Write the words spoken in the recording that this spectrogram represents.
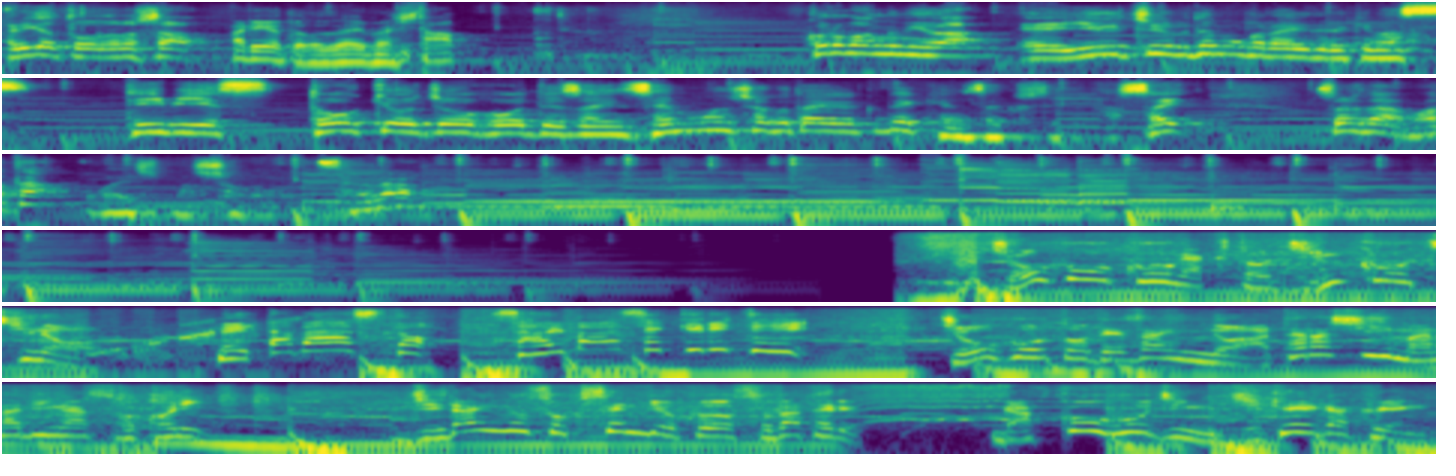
ありがとうございました。ありがとうございました。この番組は、えー YouTube でもご覧いただけます。TBS 東京情報デザイン専門職大学で検索してください。それではまたお会いしましょう。さようなら情報工学と人工知能。メタバースとサイバーセキュリティ。情報とデザインの新しい学びがそこに。時代の即戦力を育てる。学校法人慈恵学園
